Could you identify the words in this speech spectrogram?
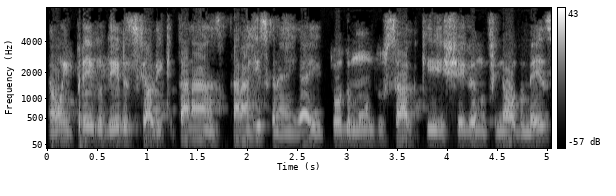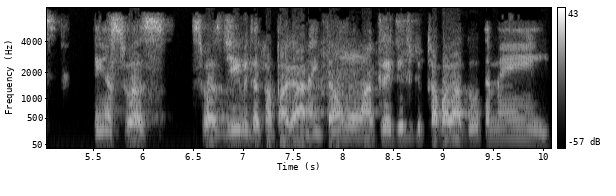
é um emprego deles que ali que está na, tá na risca, né? E aí todo mundo sabe que chega no final do mês, tem as suas, suas dívidas para pagar, né? Então, acredito que o trabalhador também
